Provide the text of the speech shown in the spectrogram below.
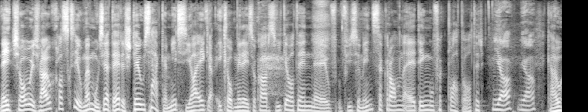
Nein, die Show war Weltklasse. Und man muss ja an dieser Stelle sagen, wir sind ja eigentlich, ich glaube, wir haben sogar das Video dann äh, auf, auf unserem Instagram-Ding aufgeladen, oder? Ja, ja. Gell?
